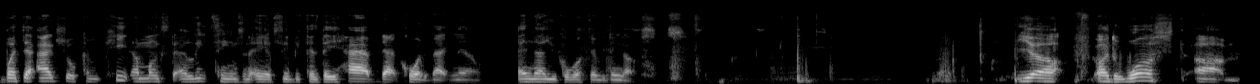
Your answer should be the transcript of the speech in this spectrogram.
but to actual compete amongst the elite teams in the AFC because they have that quarterback now, and now you can work everything else. Yeah, uh, the worst. Um,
